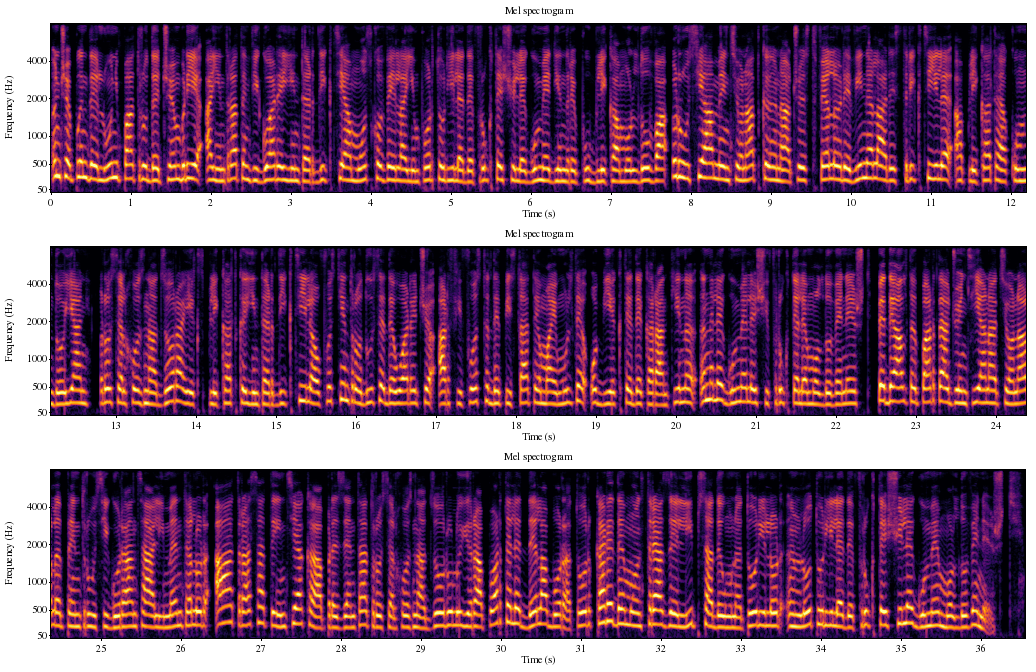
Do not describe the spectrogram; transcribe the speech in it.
Începând de luni 4 decembrie a intrat în vigoare interdicția Moscovei la importurile de fructe și legume din Republica Moldova. Rusia a menționat că în acest fel revine la restricțiile aplicate acum 2 ani. Rosel Hoznadzor a explicat că interdicțiile au fost introduse deoarece ar fi fost depistate mai multe obiecte de carantină în legumele și fructele moldovenești. Pe de altă parte, Agenția Națională pentru pentru Siguranța Alimentelor a atras atenția că a prezentat Roselhoznadzorului rapoartele de laborator care demonstrează lipsa dăunătorilor în loturile de fructe și legume moldovenești.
